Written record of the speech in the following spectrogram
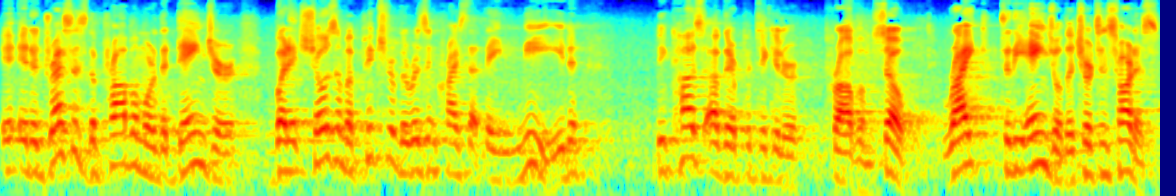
It, it addresses the problem or the danger, but it shows them a picture of the risen Christ that they need because of their particular problem. So, write to the angel, the church in Sardis.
